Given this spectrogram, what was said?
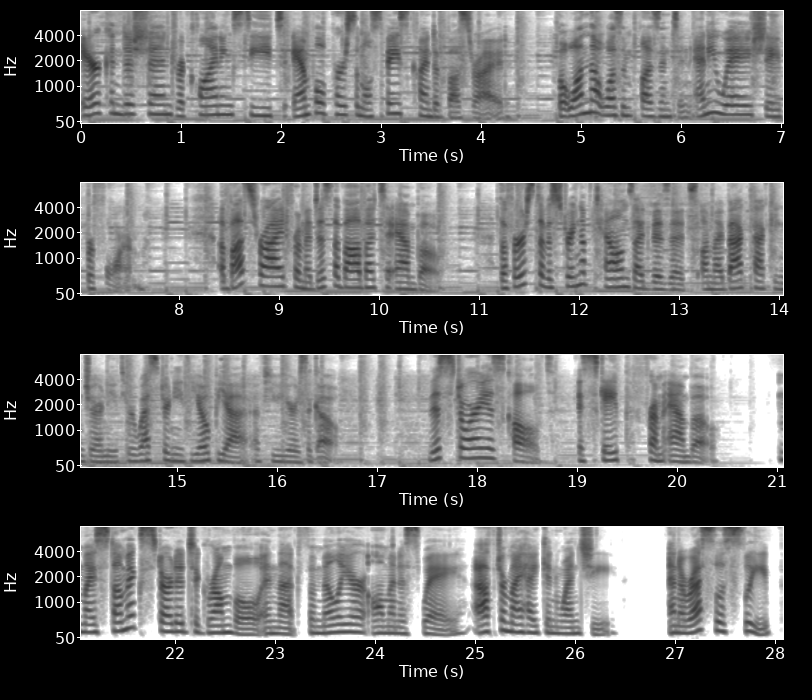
air conditioned, reclining seat, ample personal space kind of bus ride, but one that wasn't pleasant in any way, shape, or form. A bus ride from Addis Ababa to Ambo, the first of a string of towns I'd visit on my backpacking journey through Western Ethiopia a few years ago. This story is called Escape from Ambo. My stomach started to grumble in that familiar, ominous way after my hike in Wenchi, and a restless sleep,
